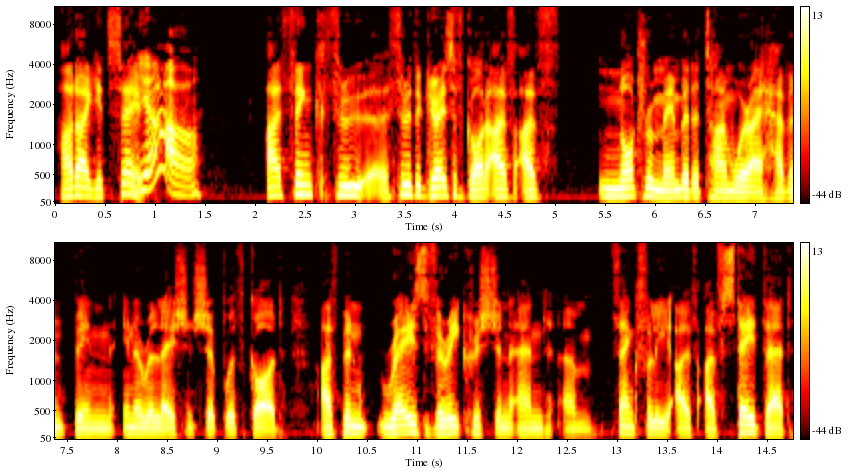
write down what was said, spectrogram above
How do I get saved? Yeah. I think through uh, through the grace of God, I've I've not remembered a time where I haven't been in a relationship with God. I've been raised very Christian, and um, thankfully, I've I've stayed that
